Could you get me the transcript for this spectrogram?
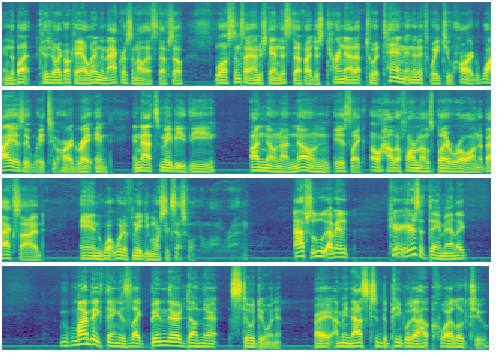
in the butt because you're like okay i learned the macros and all that stuff so well since i understand this stuff i just turn that up to a 10 and then it's way too hard. Why is it way too hard? Right? And and that's maybe the unknown unknown is like oh how the hormones play a role on the backside and what would have made you more successful in the long run Absolutely. I mean, here, here's the thing, man. Like, my big thing is like, been there, done that, still doing it, right? I mean, that's to the people that who I look to,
